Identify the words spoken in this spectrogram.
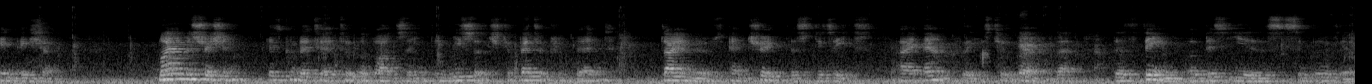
in Asia. My administration is committed to advancing the research to better prevent, diagnose, and treat this disease. I am pleased to learn that the theme of this year's symposium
